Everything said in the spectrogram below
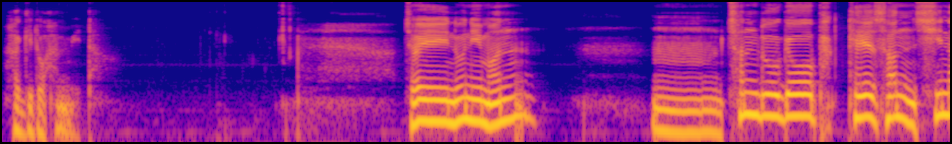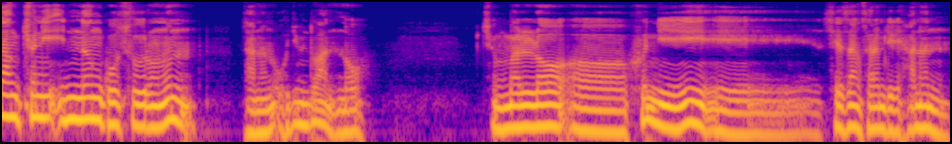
하기도 합니다. 저희 누님은 음, 천부교 박태선 신앙촌이 있는 곳으로는 나는 오줌도 안 넣어. 정말로 어, 흔히 세상 사람들이 하는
